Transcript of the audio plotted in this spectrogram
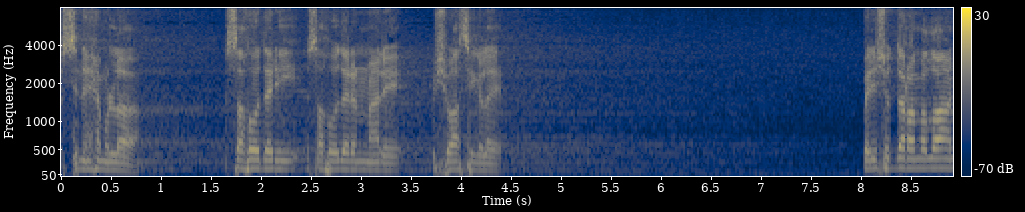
സ്നേഹമുള്ള സഹോദരി സഹോദരന്മാരെ വിശ്വാസികളെ പരിശുദ്ധ റമദാൻ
